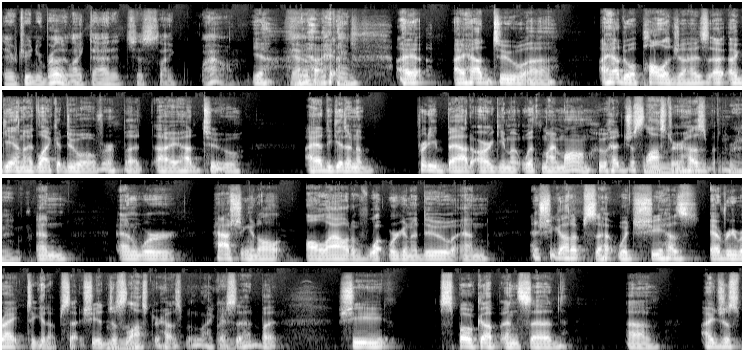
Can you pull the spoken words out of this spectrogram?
they were treating your brother like that, it's just like, wow. yeah Yeah, okay. I I had to uh, I had to apologize A- again. I'd like a do over, but I had to I had to get in a pretty bad argument with my mom, who had just lost her husband, right. and and we're hashing it all all out of what we're gonna do, and and she got upset, which she has every right to get upset. She had just lost her husband, like I said, but she spoke up and said, uh, "I just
